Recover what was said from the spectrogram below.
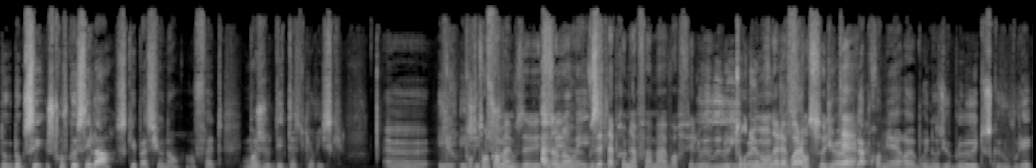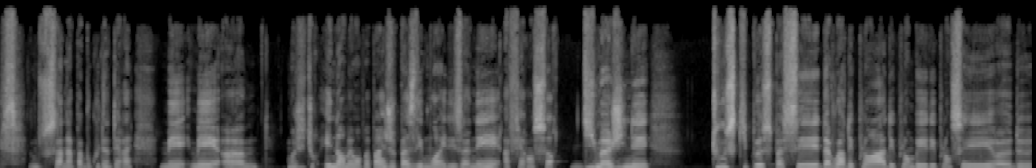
Donc, donc je trouve que c'est là ce qui est passionnant, en fait. Moi, je déteste le risque. Euh, et, Pourtant, quand même, vous avez ah, fait. Euh, vous êtes la première femme à avoir fait le, tour du monde à la voile en solitaire. la première, euh, brune aux yeux bleus et tout ce que vous voulez. Donc tout ça n'a pas beaucoup d'intérêt. Mais, mais moi, j'ai toujours énormément préparé. Je passe des mois et des années à faire en sorte d'imaginer tout ce qui peut se passer, d'avoir des plans A, des plans B, des plans C, de,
